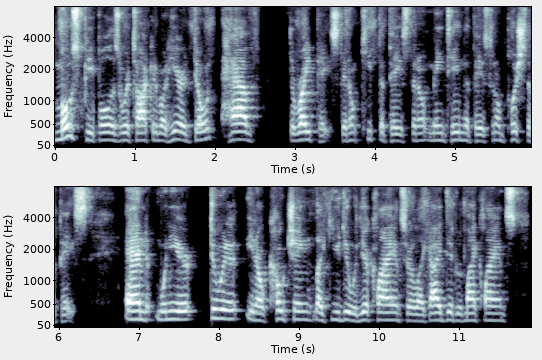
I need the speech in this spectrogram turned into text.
Most people, as we're talking about here, don't have the right pace. They don't keep the pace. They don't maintain the pace. They don't push the pace. And when you're doing, you know, coaching like you do with your clients or like I did with my clients,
